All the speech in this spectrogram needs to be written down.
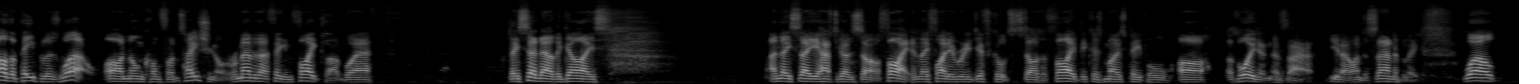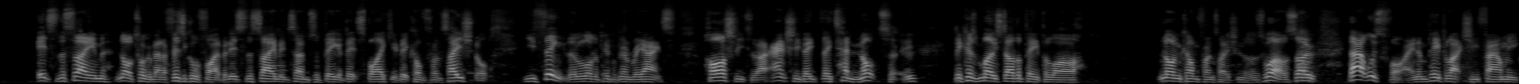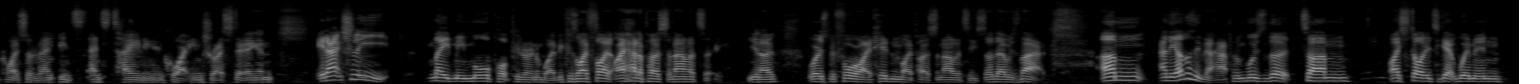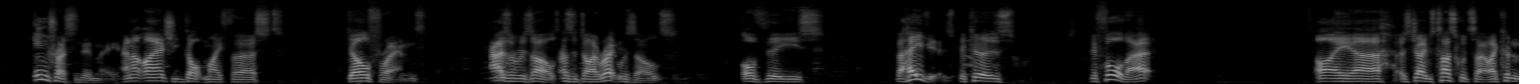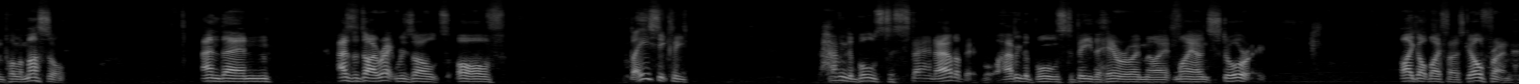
other people as well are non confrontational. Remember that thing in Fight Club where they send out the guys and they say you have to go and start a fight and they find it really difficult to start a fight because most people are avoidant of that you know understandably. Well it's the same not talking about a physical fight but it's the same in terms of being a bit spiky a bit confrontational. You think that a lot of people can react harshly to that. Actually they, they tend not to because most other people are non-confrontational as well. So that was fine and people actually found me quite sort of entertaining and quite interesting and it actually made me more popular in a way because I find I had a personality, you know, whereas before I'd hidden my personality. So there was that. Um, and the other thing that happened was that um, I started to get women interested in me, and I, I actually got my first girlfriend as a result, as a direct result of these behaviors. Because before that, I, uh, as James Tusk would say, I couldn't pull a muscle. And then as a direct result of basically having the balls to stand out a bit more, having the balls to be the hero in my, my own story, I got my first girlfriend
